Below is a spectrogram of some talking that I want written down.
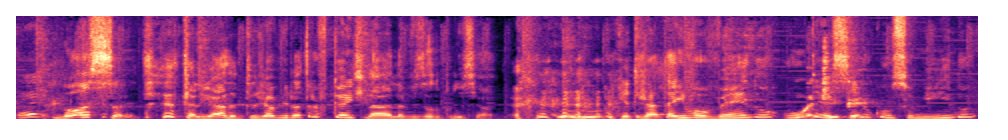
É, nossa, tá ligado? Tu já virou traficante lá na visão do policial. Uhum. Porque tu já tá envolvendo um Boa dica, terceiro hein? consumindo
